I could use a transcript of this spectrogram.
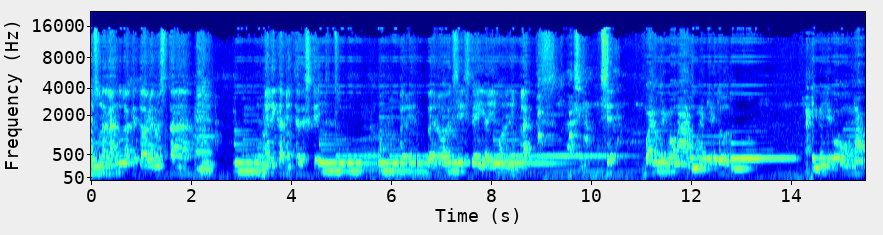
Es una glándula que todavía no está médicamente descrita. Pero, pero existe y ahí ponen implantes. Sí. Bueno, tengo una, una inquietud. Aquí me llegó una,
